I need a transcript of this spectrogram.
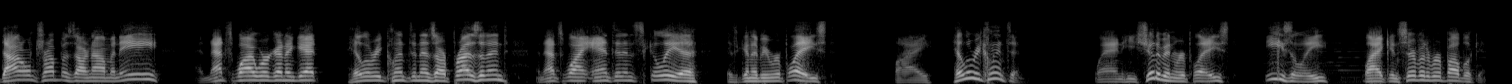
Donald Trump as our nominee. And that's why we're going to get Hillary Clinton as our president. And that's why Antonin Scalia is going to be replaced by Hillary Clinton when he should have been replaced easily by a conservative Republican.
